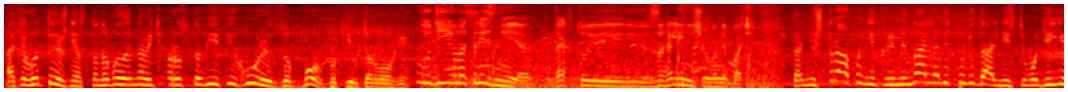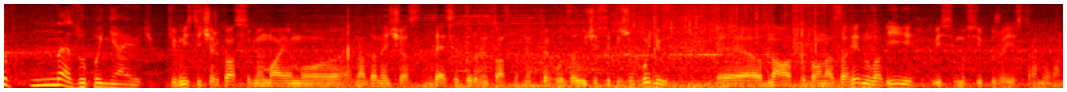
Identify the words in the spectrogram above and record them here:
А цього тижня встановили навіть ростові фігури з обох боків дороги. Водії в нас різні є, дехто і взагалі нічого не бачить. Та ні штрафи, ні кримінальна відповідальність водіїв не зупиняють. В місті Черкаси ми маємо на даний час 10 дорожньо-транспортних пригод за участю пішоходів. Е, Одна особа у нас загинула і 8 осіб вже є травмовані.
